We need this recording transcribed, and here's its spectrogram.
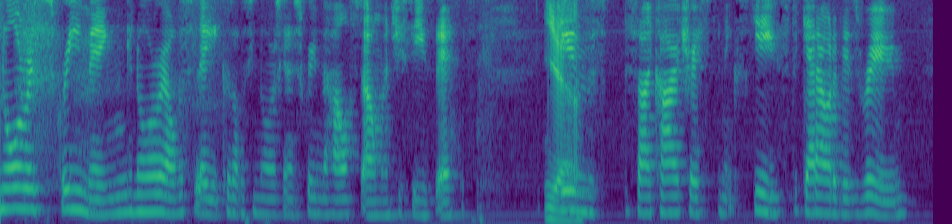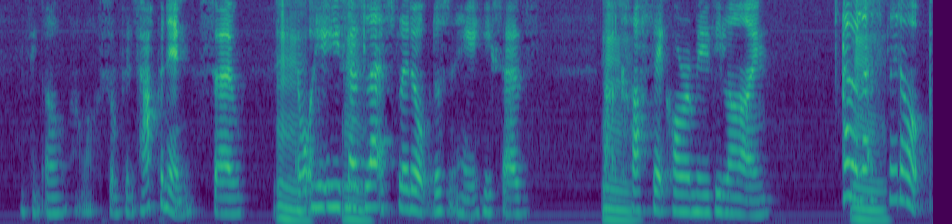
Nora's screaming. Nora, obviously, because obviously Nora's going to scream the house down when she sees this. Yeah. gives the psychiatrist an excuse to get out of his room and think, oh, well, something's happening. So, Mm. and what he, he says, let's split up, doesn't he? He says that Mm. classic horror movie line, oh, let's split up.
